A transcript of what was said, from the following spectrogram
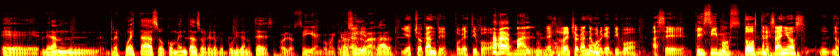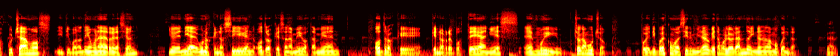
eh, le dan respuestas o comentan sobre lo que publican ustedes? O lo siguen, como O dijeron. lo siguen, claro. Y es chocante, porque es tipo. Mal. Es re chocante porque, tipo, hace ¿Qué hicimos? dos, tres años lo escuchamos y, tipo, no teníamos nada de relación. Y hoy en día hay algunos que nos siguen, otros que son amigos también, otros que, que nos repostean y es, es muy. choca mucho. Porque, tipo, es como decir, mirá lo que estamos logrando y no nos damos cuenta. Claro.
